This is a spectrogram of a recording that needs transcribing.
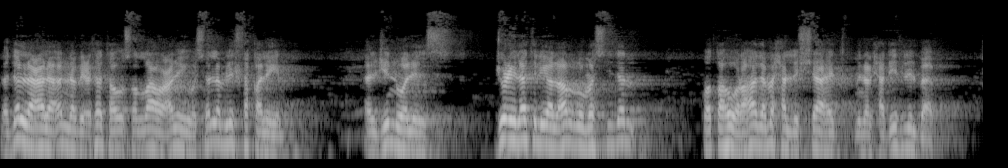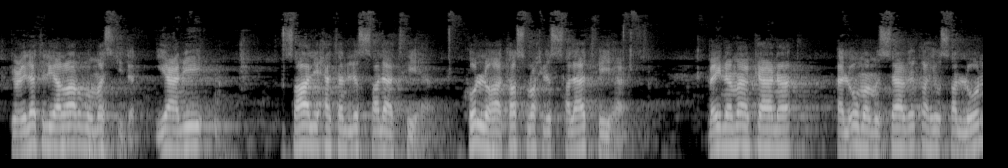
فدل على أن بعثته صلى الله عليه وسلم للثقلين. الجن والإنس. جعلت لي الأرض مسجدا وطهورا. هذا محل الشاهد من الحديث للباب. جعلت لي الأرض مسجدا يعني صالحة للصلاة فيها. كلها تصلح للصلاة فيها. بينما كان الأمم السابقة يصلون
